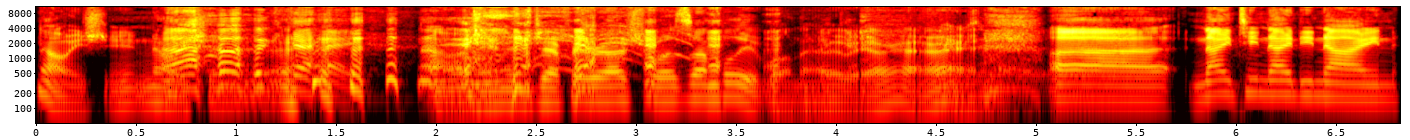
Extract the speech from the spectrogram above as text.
No, he should. No, he shouldn't. okay. No, I mean Geoffrey Rush was unbelievable. No, all right, all right. Uh, 1999,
